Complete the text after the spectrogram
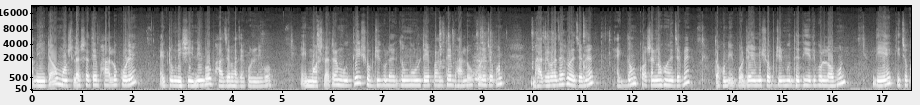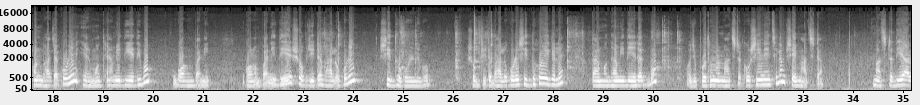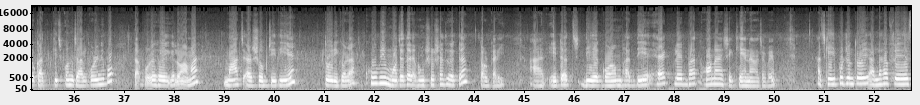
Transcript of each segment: আমি এটাও মশলার সাথে ভালো করে একটু মিশিয়ে নেব, ভাজা ভাজা করে নেব। এই মশলাটার মধ্যেই সবজিগুলো একদম উল্টে পাল্টে ভালো করে যখন ভাজা ভাজা হয়ে যাবে, একদম কষানো হয়ে যাবে তখন এই পর্যায়ে আমি সবজির মধ্যে দিয়ে দিব লবণ, দিয়ে কিছুক্ষণ ভাজা করে এর মধ্যে আমি দিয়ে দিব গরম পানি। গরম পানি দিয়ে সবজিটা ভালো করে সিদ্ধ করে নেব। সবজিটা ভালো করে সিদ্ধ হয়ে গেলে তার মধ্যে আমি দিয়ে রাখব ওই যে প্রথমে মাছটা কষিয়ে নিয়েছিলাম, সেই মাছটা। মাছটা দিয়ে আরও কিছুক্ষণ জাল করে নেব। তারপরে হয়ে গেল আমার মাছ আর সবজি দিয়ে তৈরি করা খুবই মজাদার এবং সুস্বাদু একটা তরকারি। আর এটা দিয়ে গরম ভাত দিয়ে এক প্লেট ভাত অনায়াসে খেয়ে নেওয়া যাবে। আজকে এই পর্যন্তই। আল্লাহ হাফেজ।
